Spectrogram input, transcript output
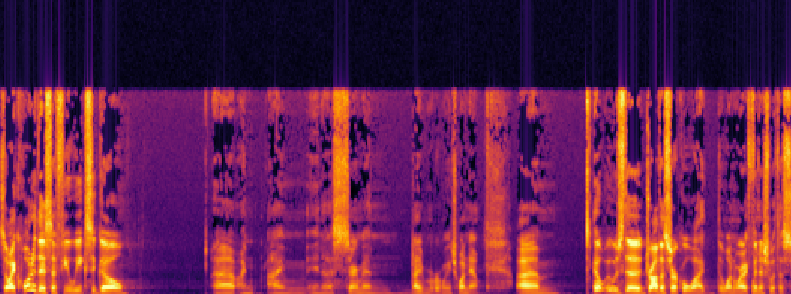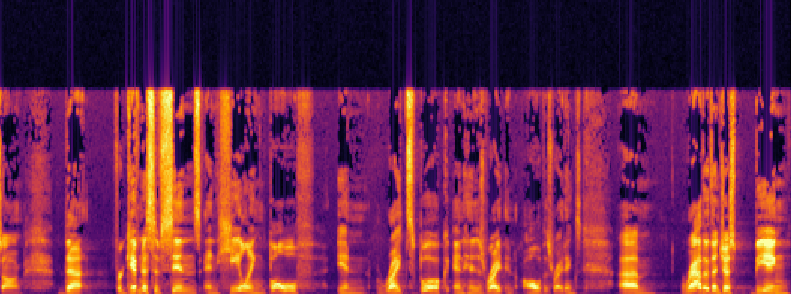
So I quoted this a few weeks ago. Uh, I'm, I'm in a sermon, I don't remember which one now. Um, Oh, it was the Draw the Circle Wide, the one where I finished with a song. That forgiveness of sins and healing both in Wright's book and his right in all of his writings, um, rather than just being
